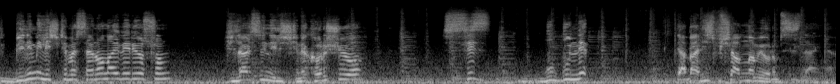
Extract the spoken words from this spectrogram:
benim ilişkime sen onay veriyorsun. Hilal senin ilişkine karışıyor. Siz bu, bu ne? Ya ben hiçbir şey anlamıyorum sizden ya.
